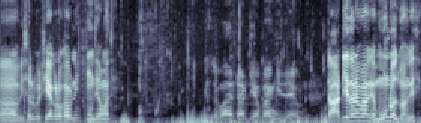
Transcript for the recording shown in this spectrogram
હા વિશાલભાઈ ઠેકડો ખાવ નહીં ઊંધિયામાંથી એટલે મારા ટાટિયા ભાંગી જાય એમ ટાટી તારે ભાંગે? મૂંડો જ ભાંગે છે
